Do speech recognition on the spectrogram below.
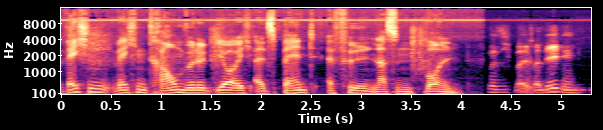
welchen, welchen Traum würdet ihr euch als Band erfüllen lassen wollen? Muss ich mal überlegen.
